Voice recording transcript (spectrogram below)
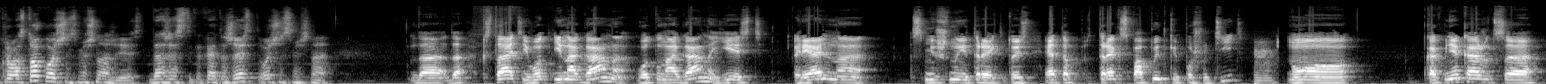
Кровосток очень смешно же есть. Даже если какая-то жесть, очень смешная. Да, да. Кстати, вот и Нагана, вот у Нагана есть реально смешные треки. То есть это трек с попыткой пошутить, Мгм. но, как мне кажется,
